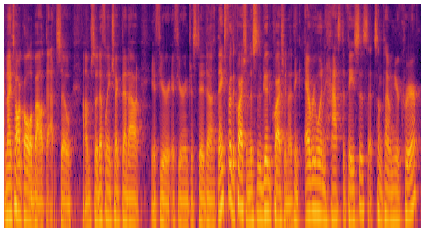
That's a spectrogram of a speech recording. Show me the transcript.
and I talk all about that. So um, so definitely check that out if you're if you're interested. Uh, thanks for the question. This is a good question. I think everyone has to face this at some time in your career.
